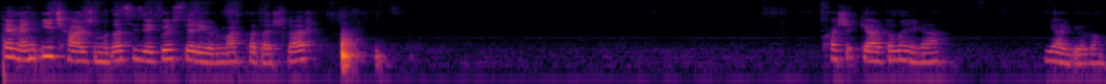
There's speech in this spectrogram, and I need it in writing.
Hemen iç harcımı da size gösteriyorum arkadaşlar. Kaşık yardımıyla yayıyorum.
